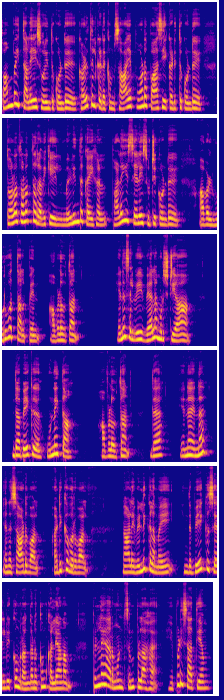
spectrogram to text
பம்பை தலையை சொரிந்து கொண்டு கழுத்தில் கிடக்கும் சாயப்போன பாசியை கடித்து கொண்டு தொள தொளத்த ரவிக்கையில் மெலிந்த கைகள் பழைய சேலை சுற்றி கொண்டு அவள் உருவத்தால் பெண். அவ்வளவுதான். என்ன செல்வி வேலை முடிச்சிட்டியா? இந்த பேக்கு. உன்னைத்தான். அவ்வளவுதான். த என்ன என்ன? என சாடுவாள் அடிக்க வருவாள். நாளை வெள்ளிக்கிழமை இந்த பேக்கு செல்விக்கும் ரங்கனுக்கும் கல்யாணம். பிள்ளையார் முன் சிம்பிளாக எப்படி சாத்தியம்?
